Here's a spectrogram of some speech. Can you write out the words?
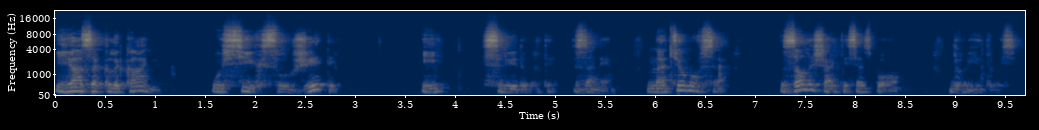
І я закликаю усіх служити і слідувати за ним. На цьому все. Залишайтеся з Богом, дорогі друзі.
